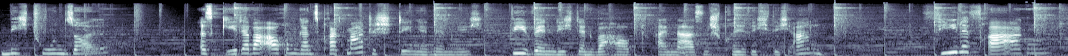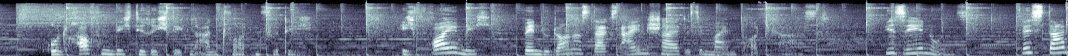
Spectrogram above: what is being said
nicht tun soll. Es geht aber auch um ganz pragmatische Dinge, nämlich wie wende ich denn überhaupt ein Nasenspray richtig an? Viele Fragen und hoffentlich die richtigen Antworten für dich. Ich freue mich, wenn du donnerstags einschaltest in meinem Podcast. Wir sehen uns. Bis dann!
